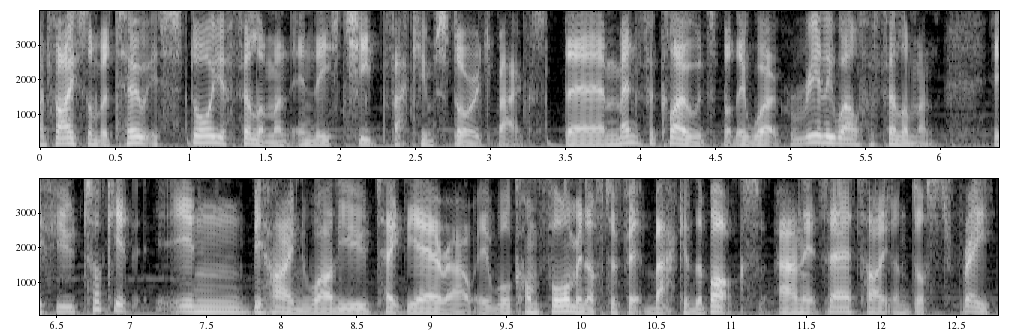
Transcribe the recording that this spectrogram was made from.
Advice number two is store your filament in these cheap vacuum storage bags. They're meant for clothes, but they work really well for filament. If you tuck it in behind while you take the air out, it will conform enough to fit back in the box, and it's airtight and dust free.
